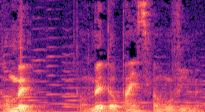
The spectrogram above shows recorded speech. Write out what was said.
To my. To my do Państwa mówimy.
